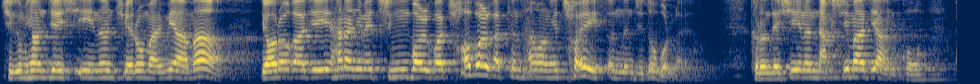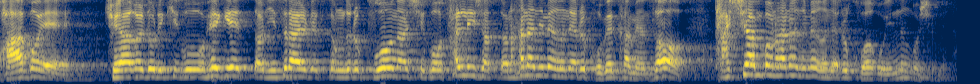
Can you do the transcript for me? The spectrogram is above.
지금 현재 시인은 죄로 말미암아 여러 가지 하나님의 징벌과 처벌 같은 상황에 처해 있었는지도 몰라요. 그런데 시인은 낙심하지 않고 과거에 죄악을 돌이키고 회개했던 이스라엘 백성들을 구원하시고 살리셨던 하나님의 은혜를 고백하면서 다시 한번 하나님의 은혜를 구하고 있는 것입니다.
